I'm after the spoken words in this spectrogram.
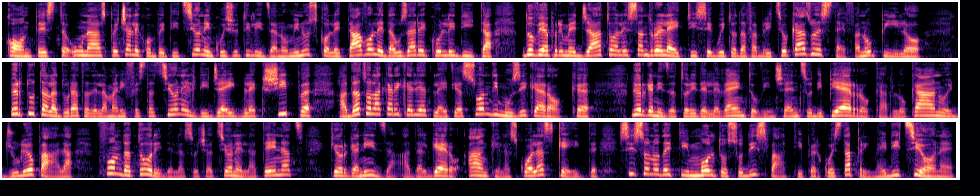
Contest, una speciale competizione in cui si utilizzano minuscole tavole da usare con le dita, dove ha primeggiato Alessandro Eletti, seguito da Fabrizio Caso e Stefano Pilo. Per tutta la durata della manifestazione il DJ Black Sheep ha dato la carica agli atleti a suon di musica rock. Gli organizzatori dell'evento, Vincenzo Di Pierro, Carlo Cano e Giulio Pala, fondatori dell'associazione Latenaz, che organizza ad Alghero anche la scuola skate, si sono detti molto soddisfatti per questa prima edizione.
